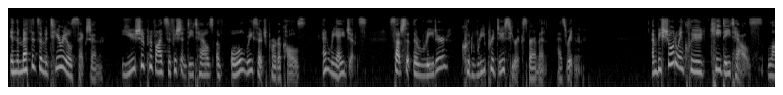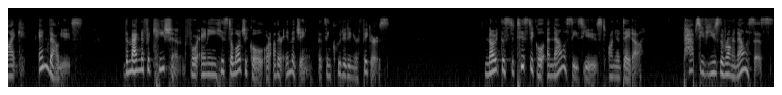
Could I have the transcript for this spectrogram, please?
In the methods and materials section, you should provide sufficient details of all research protocols and reagents such that the reader could reproduce your experiment as written. And be sure to include key details like N values, the magnification for any histological or other imaging that's included in your figures. Note the statistical analyses used on your data perhaps you've used the wrong analysis.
